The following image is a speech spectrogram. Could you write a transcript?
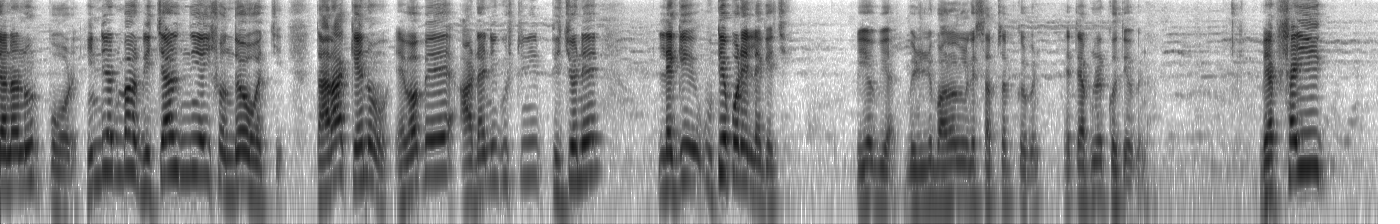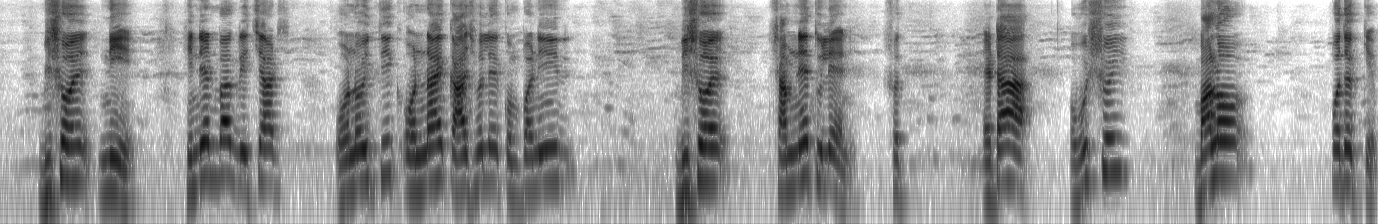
জানানোর পর হিন্ডেনবার্গ রিচার্জ নিয়েই সন্দেহ হচ্ছে। তারা কেন এভাবে আডানি গোষ্ঠীর পিছনে লেগে, উঠে পড়ে লেগেছে? প্রিয় বিয়ার ভিডিওটি ভালো লাগে সাবস্ক্রাইব করবেন, এতে আপনার ক্ষতি হবে না। ব্যবসায়িক বিষয় নিয়ে হিন্ডেনবার্গ রিচার্জ অনৈতিক, অন্যায় কাজ হলে কোম্পানির বিষয় সামনে তুলে আনে। এটা অবশ্যই ভালো পদক্ষেপ।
